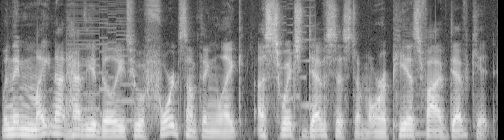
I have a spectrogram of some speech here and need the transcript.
when they might not have the ability to afford something like a Switch dev system or a PS5 dev kit.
